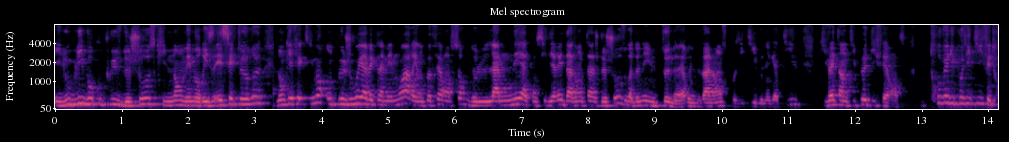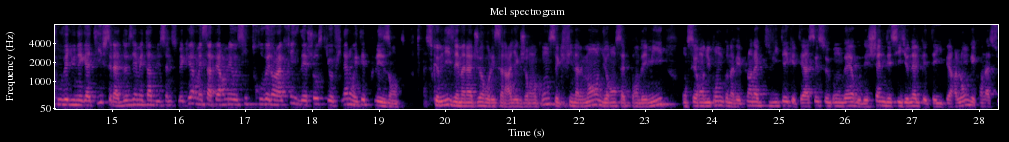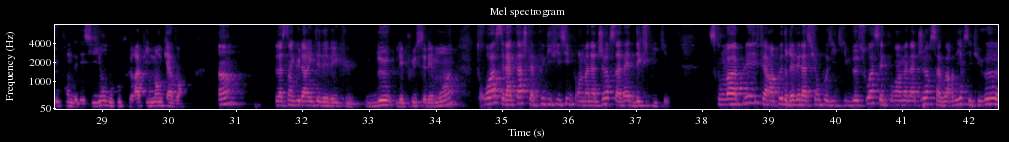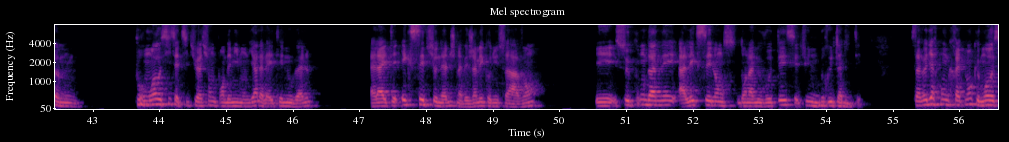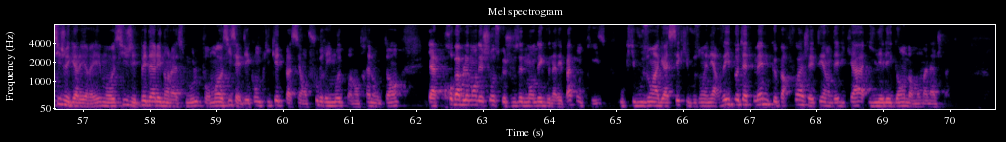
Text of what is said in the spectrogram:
Il oublie beaucoup plus de choses qu'il n'en mémorise. Et c'est heureux. Donc, effectivement, on peut jouer avec la mémoire et on peut faire en sorte de l'amener à considérer davantage de choses ou à donner une teneur, une valence positive ou négative qui va être un petit peu différente. Trouver du positif et trouver du négatif, c'est la deuxième étape du sense maker, mais ça permet aussi de trouver dans la crise des choses qui, au final, ont été plaisantes ce que me disent les managers ou les salariés que je rencontre, c'est que finalement, durant cette pandémie, on s'est rendu compte qu'on avait plein d'activités qui étaient assez secondaires ou des chaînes décisionnelles qui étaient hyper longues et qu'on a su prendre des décisions beaucoup plus rapidement qu'avant. Un, la singularité des vécus. Deux, les plus et les moins. Trois, c'est la tâche la plus difficile pour le manager, ça va être d'expliquer. Ce qu'on va appeler faire un peu de révélation positive de soi, c'est pour un manager savoir dire, si tu veux, euh, pour moi aussi, cette situation de pandémie mondiale, elle a été nouvelle. Elle a été exceptionnelle, je n'avais jamais connu ça avant. Et se condamner à l'excellence dans la nouveauté, c'est une brutalité. Ça veut dire concrètement que moi aussi j'ai galéré, moi aussi j'ai pédalé dans la smoule. Pour moi aussi, ça a été compliqué de passer en full remote pendant très longtemps. Il y a probablement des choses que je vous ai demandé que vous n'avez pas comprises ou qui vous ont agacé, qui vous ont énervé. Peut-être même que parfois j'ai été indélicat, inélégant dans mon management.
